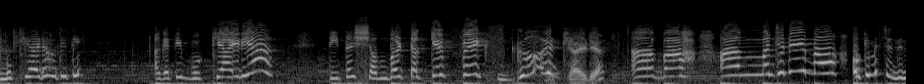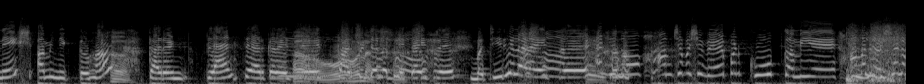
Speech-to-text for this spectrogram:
मुख्य आयडिया होती ती? अगं ती मुख्य आयडिया ती तर शंभर टक्के फिक्स गुड क्या आयडिया म्हणजे ते ब- ओके मिस्टर दिनेश आम्ही निघतो हा? हा. कारण प्लॅन तयार करायचे हा, हो ना. कार्पेंटरला भेटायचंय मटेरियल आणायचंय आमच्यापाशी वेळ पण खूप कमी आहे. आम्हाला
